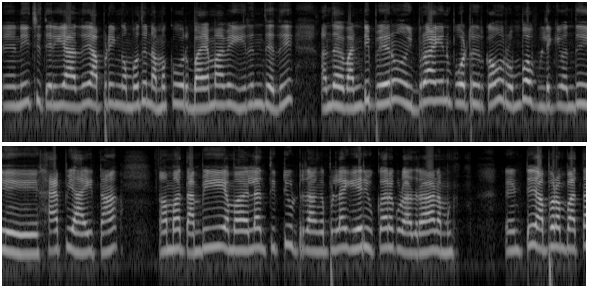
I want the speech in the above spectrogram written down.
நீச்சல் நீச்சு தெரியாது. அப்படிங்கும்போது நமக்கு ஒரு பயமாகவே இருந்தது. அந்த வண்டி பேரும் இப்ராஹிம்னு போட்டிருக்கவும் ரொம்ப பிள்ளைக்கு வந்து ஹாப்பி ஆயிட்டான். ஆமாம் தம்பி அம்மா எல்லாம் திட்டி விட்டுறாங்க. இப்படிலாம் ஏறி உட்காரக்கூடாதுடா நமக்கு ன்ட்டு அப்புறம் பார்த்தா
